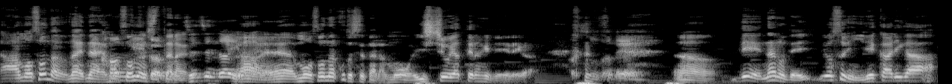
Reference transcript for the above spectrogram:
ああ、もうそんなのないない。もうそんなのしてたら。全然ないよね。ああ、ええもうそんなことしてたらもう一生やってないんで、映画。そうだね。うん。で、なので、要するに入れ替わりが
